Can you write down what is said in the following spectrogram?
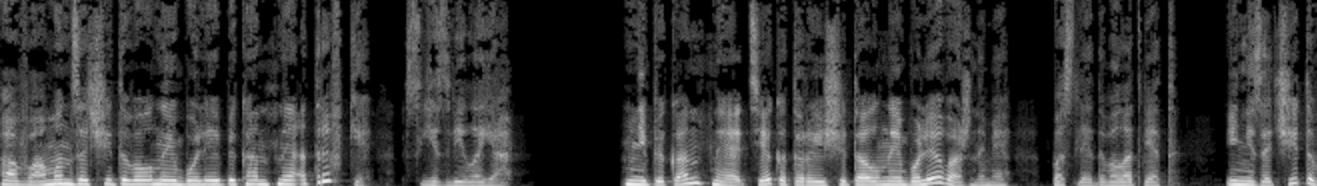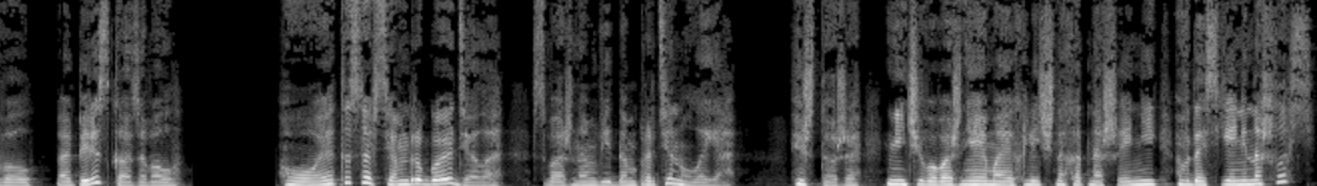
«А вам он зачитывал наиболее пикантные отрывки?» — съязвила я. «Не пикантные, а те, которые считал наиболее важными», — последовал ответ. «И не зачитывал, а пересказывал». «О, это совсем другое дело», — с важным видом протянула я. И что же, ничего важнее моих личных отношений в досье не нашлось?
